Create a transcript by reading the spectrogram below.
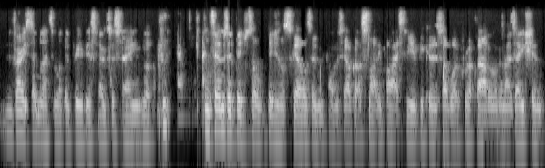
very similar to what the previous folks were saying, but in terms of digital digital skills, and obviously I've got a slightly biased view because I work for a cloud organization.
